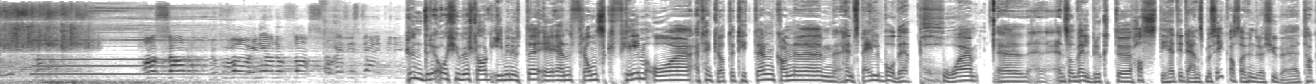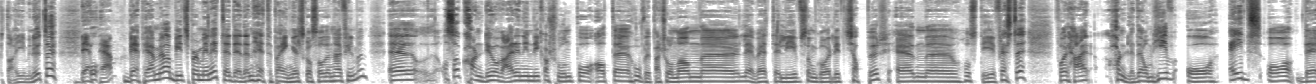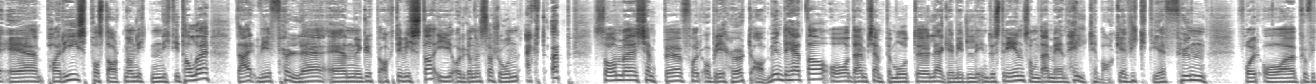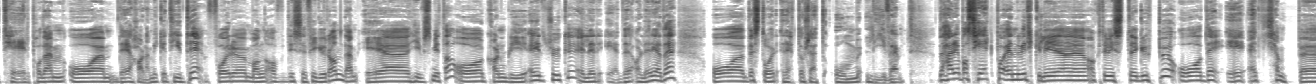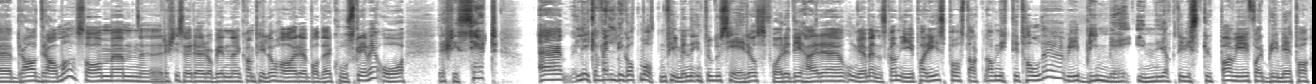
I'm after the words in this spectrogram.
Ensemble, nous pouvons unir nos forces pour résister à l'épidémie. 120 slag i minuttet er en fransk film, og jeg tenker at tittelen kan eh, henspeile både på eh, en sånn velbrukt eh, hastighet i dancemusikk, altså 120 takter i minuttet. BPM? Og, BPM, ja. Beats per minute, Det er det den heter på engelsk også, denne filmen. Og så kan det jo være en indikasjon på at hovedpersonene lever et liv som går litt kjappere enn hos de fleste, for her handler det om hiv og aids, og det er Paris på starten av 1990-tallet, der vi følger en gruppe aktivister i organisasjonen ACT UP, som kjemper for å bli hørt av myndigheter, og de kjemper mot legemiddelindustrien, som de mener holder tilbake viktige funn for å profitere på dem, og det har de ikke tid til, for mange av disse figurene er hiv-smitta og kan bli aids-sjuke, eller er det allerede, og det står rett og slett om livet. Dette er basert på en virkelig eh, aktivistgruppe, og det er et kjempebra drama som eh, regissør Robin Campillo har både koskrevet og regissert. Jeg liker veldig godt måten filmen introduserer oss for de her eh, unge menneskene i Paris på starten av 90-tallet. Vi blir med inn i aktivistgruppa, vi får bli med på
